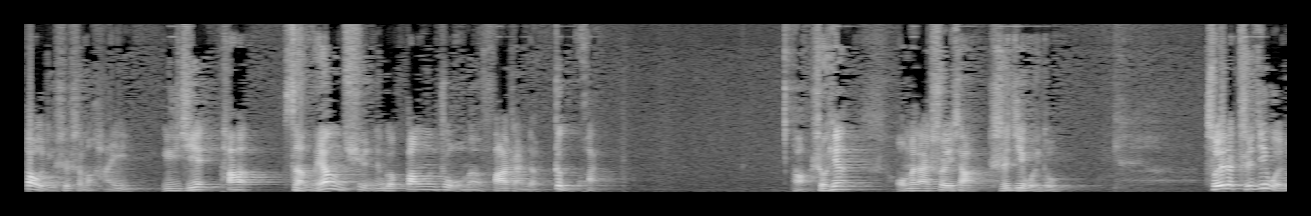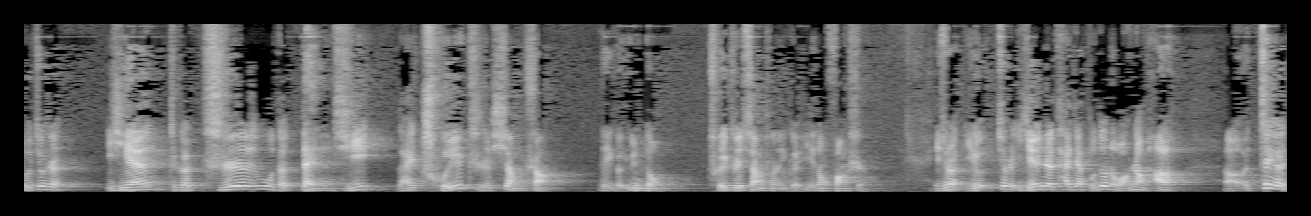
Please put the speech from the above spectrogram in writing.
到底是什么含义，以及它怎么样去能够帮助我们发展的更快。好，首先我们来说一下职级维度。所谓的职级维度，就是沿这个职务的等级来垂直向上的一个运动，垂直向上的一个移动方式。也就是有，就是沿着台阶不断的往上爬了，啊，这个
